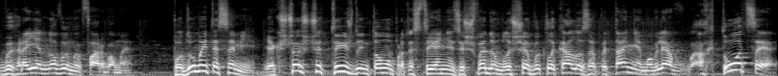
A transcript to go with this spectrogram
виграє новими фарбами. Подумайте самі, якщо ще тиждень тому протистояння зі шведом лише викликало запитання, мовляв, а хто це?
